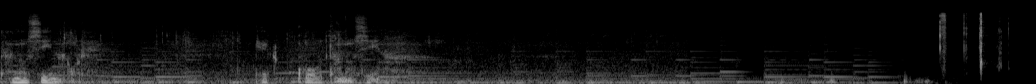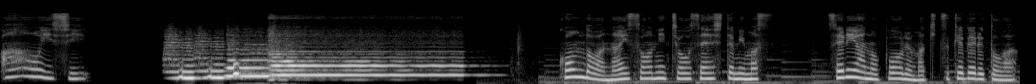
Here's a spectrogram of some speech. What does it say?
楽しいなこれ。結構楽しいな。ーおいし今度は内装に挑戦してみますセリアのポール巻き付けベルトは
